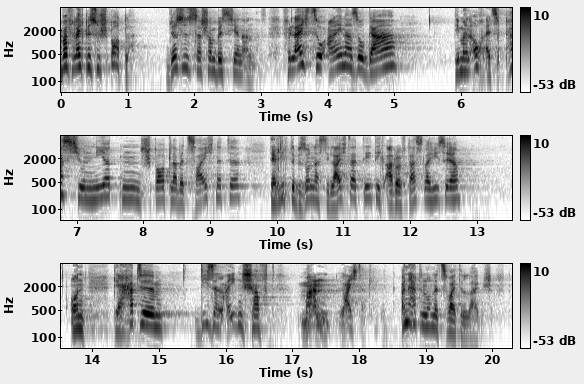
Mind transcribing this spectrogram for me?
Aber vielleicht bist du Sportler. Das ist da schon ein bisschen anders. Vielleicht so einer sogar, den man auch als passionierten Sportler bezeichnete. Der liebte besonders die Leichtathletik. Adolf Dassler hieß er. Und der hatte diese Leidenschaft, Mann, Leichtathletik. Und er hatte noch eine zweite Leidenschaft,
